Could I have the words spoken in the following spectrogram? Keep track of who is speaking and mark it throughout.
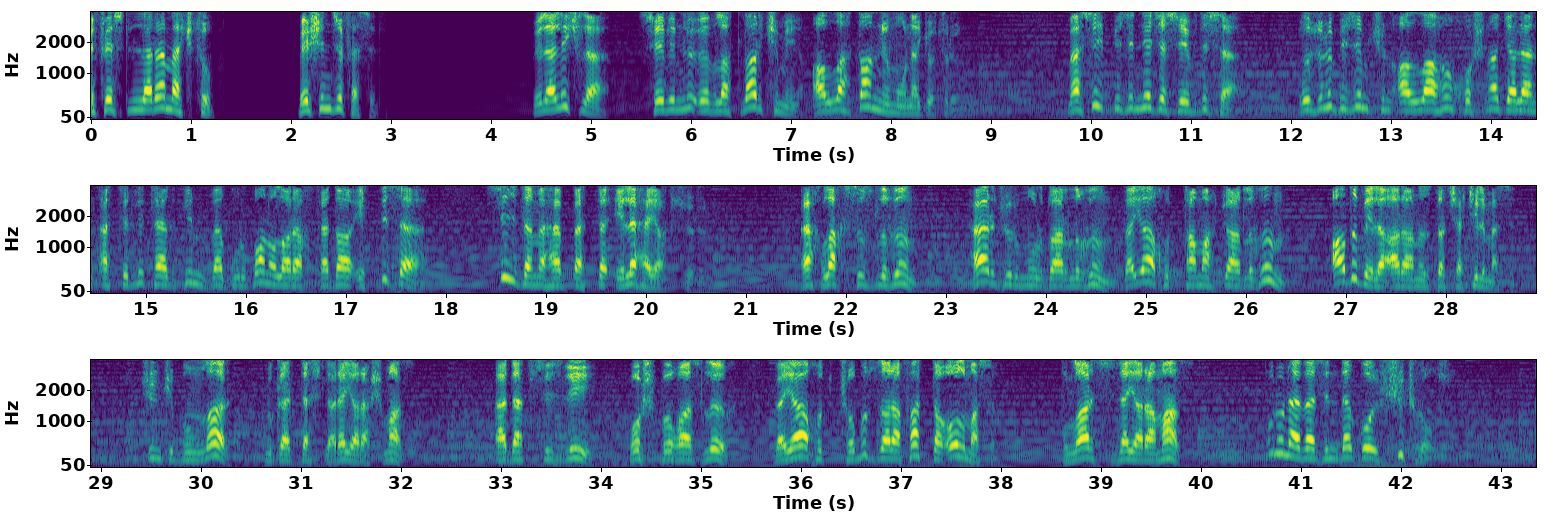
Speaker 1: Efeslilərə məktub 5-ci fəsil Beləliklə, sevimli övladlar kimi Allahdan nümunə götürün. Məsih bizi necə sevdisə, özünü bizim üçün Allahın xoşuna gələn ətirli təqdim və qurban olaraq fəda etdisə, siz də məhəbbətdə elə həyat sürün. Əxlaqsızlığın, hər cür murdarlığın və yaxud tamahkarlığın adı belə aranızda çəkilməsin. Çünki bunlar müqəddəslərə yaraşmaz. Ədəbsizlik, boşboğazlıq və yaxud kobud zarafat da olmasın. Bunlar sizə yaramaz. Bunun əvəzində qoy şükr olsun.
